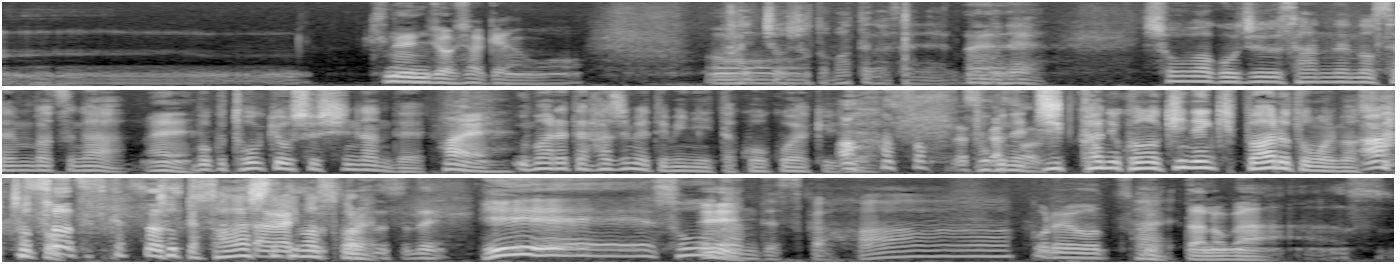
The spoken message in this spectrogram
うん、記念乗車券を会長ちょっと待ってくださいね。僕ね、ええ昭和53年の選抜が、ええ、僕東京出身なんで、はい、生まれて初めて見に行った高校野球で僕ね実家にこの記念切符あると思います。ちょっとちょっと探してきますこれ、ね、えー、そうなんですか、え。これを作ったのが、はい、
